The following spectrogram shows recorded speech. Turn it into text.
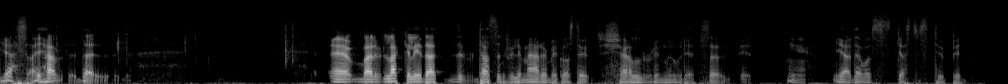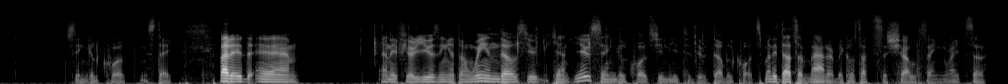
yes, I have that, uh, but luckily that doesn't really matter because the shell removed it. So it, yeah, yeah, that was just a stupid single quote mistake. But it, um, and if you're using it on Windows, you can't use single quotes. You need to do double quotes. But it doesn't matter because that's the shell thing, right? So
